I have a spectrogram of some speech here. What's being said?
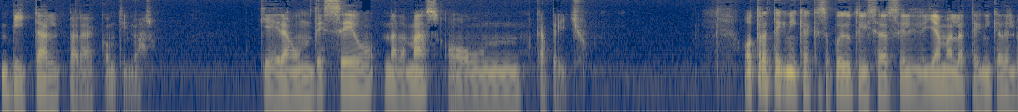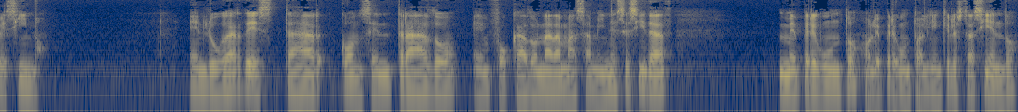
vital para continuar, que era un deseo nada más o un capricho. Otra técnica que se puede utilizar se le llama la técnica del vecino. En lugar de estar concentrado, enfocado nada más a mi necesidad, me pregunto, o le pregunto a alguien que lo está haciendo,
